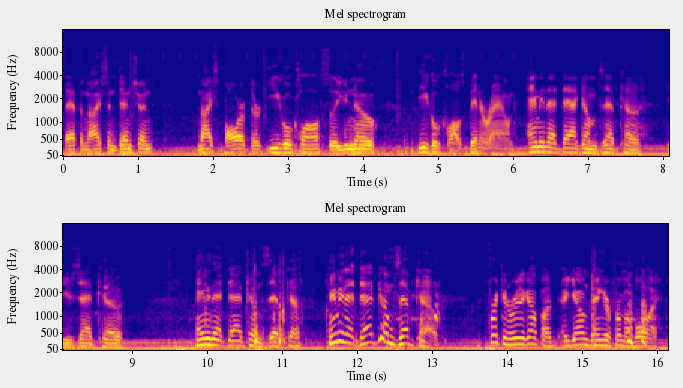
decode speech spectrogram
They have the nice indention, nice barb. They're eagle claw, so you know eagle claw's been around. Hand me that dadgum Zebco, you Zebco. Hand me that dadgum Zebco. Hand me that dadgum Zebco. Freaking rig up a, a Yum Dinger for my boy.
